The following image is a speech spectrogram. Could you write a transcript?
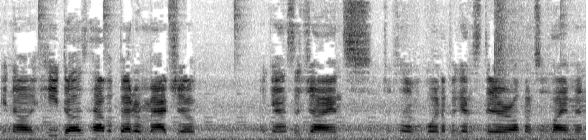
you know, he does have a better matchup against the Giants, just going up against their offensive linemen.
